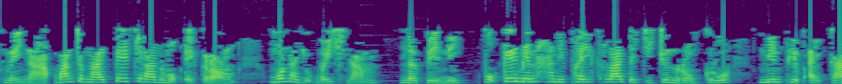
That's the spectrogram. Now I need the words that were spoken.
ក្មេងណាបានចំណាយពេលច្រើននៅមុខអេក្រង់មុនអាយុ3ឆ្នាំនៅពេលនេះពួកគេមានហានិភ័យខ្លាចទៅជាជនរងគ្រោះមានភាពឯកា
